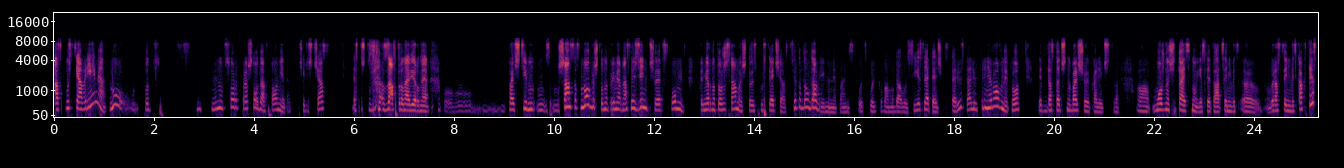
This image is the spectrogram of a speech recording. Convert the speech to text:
А спустя время, ну, вот минут 40 прошло, да, вполне так, через час. Ясно, что за- завтра, наверное, почти шансов много, что, например, на следующий день человек вспомнит примерно то же самое, что и спустя час. Это долговременная память, хоть сколько вам удалось. И если, опять же, повторюсь, да, люди тренированные, то это достаточно большое количество. А, Можно считать, ну, если это оценивать, э, расценивать как тест,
